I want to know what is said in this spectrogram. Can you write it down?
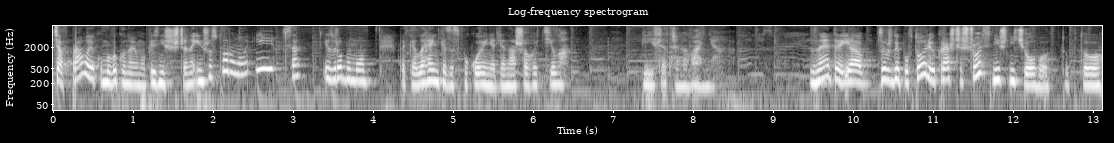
ця вправа, яку ми виконуємо пізніше ще на іншу сторону, і все. І зробимо таке легеньке заспокоєння для нашого тіла після тренування. Знаєте, я завжди повторюю, краще щось, ніж нічого. Тобто,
